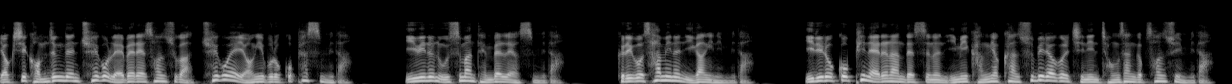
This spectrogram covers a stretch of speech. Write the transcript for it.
역시 검증된 최고 레벨의 선수가 최고의 영입으로 꼽혔습니다. 2위는 우스만 덴벨레였습니다. 그리고 3위는 이강인입니다. 1위로 꼽힌 에르난데스는 이미 강력한 수비력을 지닌 정상급 선수입니다.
